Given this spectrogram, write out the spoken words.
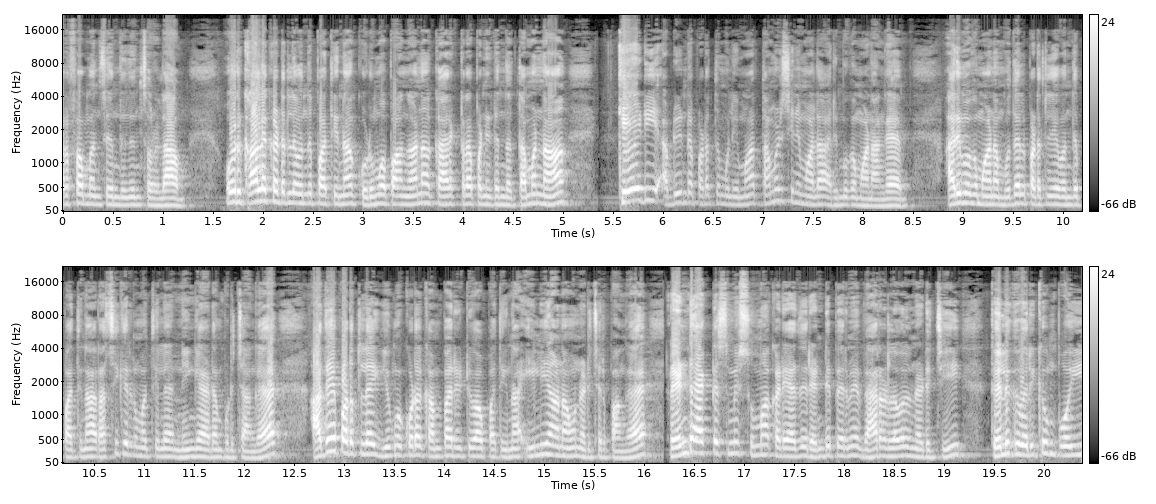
பர்ஃபார்மன்ஸ் இருந்ததுன்னு சொல்லலாம். ஒரு காலகட்டத்தில் வந்து பார்த்தீங்கன்னா குடும்ப பாங்கான கேரக்டராக பண்ணிட்டு இருந்த தமன்னா கேடி அப்படின்ற படத்து மூலிமா தமிழ் சினிமாவில் அறிமுகமானாங்க. அறிமுகமான முதல் படத்துலேயே வந்து பார்த்தீங்கன்னா ரசிகர்கள் மத்தியில் நீங்கள் இடம் பிடிச்சாங்க. அதே படத்தில் இவங்க கூட கம்பேரிட்டிவாக பார்த்தீங்கன்னா இலியானாவும் நடிச்சிருப்பாங்க. ரெண்டு ஆக்டர்ஸுமே சும்மா கிடையாது. ரெண்டு பேருமே வேற லெவலில் நடிச்சு தெலுங்கு வரைக்கும் போய்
